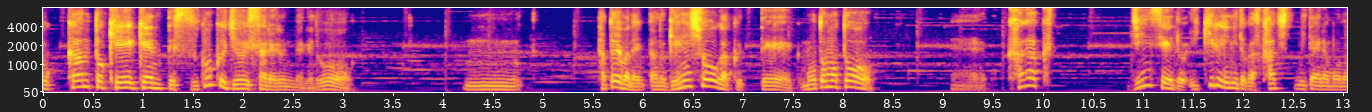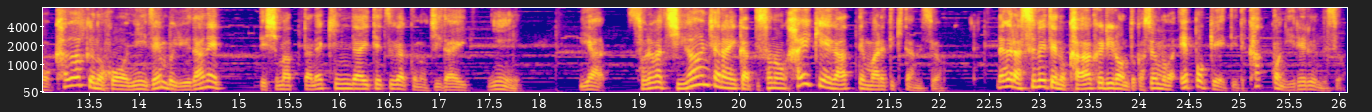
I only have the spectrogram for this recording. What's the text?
直感と経験ってすごく重視されるんだけど、うーん、例えばね、あの現象学ってもともとえー科学、人生と生きる意味とか価値みたいなものを科学の方に全部委ねてしまったね、近代哲学の時代に、いや、それは違うんじゃないかって、その背景があって生まれてきたんですよ。だから全ての科学理論とかそういうものをエポケーって言ってカッコに入れるんですよ。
